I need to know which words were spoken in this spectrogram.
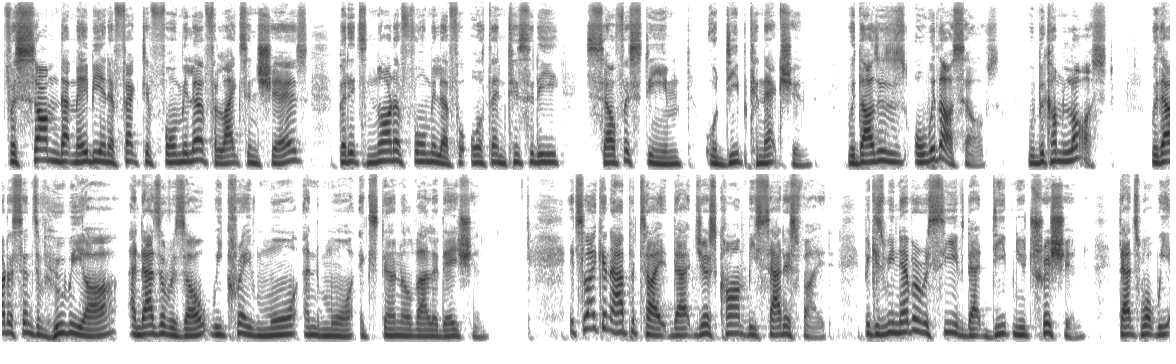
For some, that may be an effective formula for likes and shares, but it's not a formula for authenticity, self esteem, or deep connection with others or with ourselves we become lost without a sense of who we are, and as a result, we crave more and more external validation. It's like an appetite that just can't be satisfied because we never receive that deep nutrition. That's what we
